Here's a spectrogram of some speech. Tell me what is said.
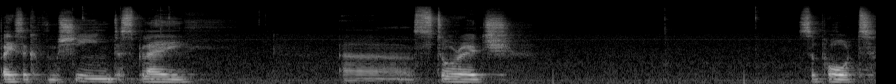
basic of the machine, display, uh, storage, support,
